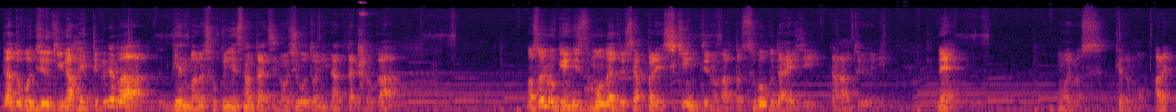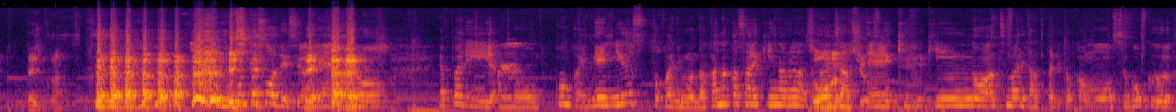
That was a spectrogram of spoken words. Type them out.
であとこう重機が入ってくれば現場の職人さんたちのお仕事になったりとか、まあ、そういうのも現実問題としてやっぱり資金っていうのがやっぱすごく大事だなというふうにね思います。けども。あれ？大丈夫かな？本当そうですよね。ね。あのやっぱりあの今回ねニュースとかにもなかなか最近ならなくなっちゃって寄付金の集まりだったりとかもすごく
